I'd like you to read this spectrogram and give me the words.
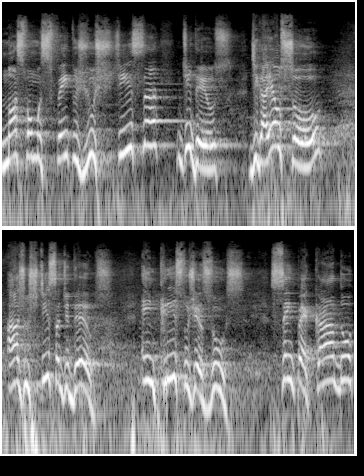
nós fomos feitos justiça de Deus. Diga, eu sou a justiça de Deus em Cristo Jesus sem pecado,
